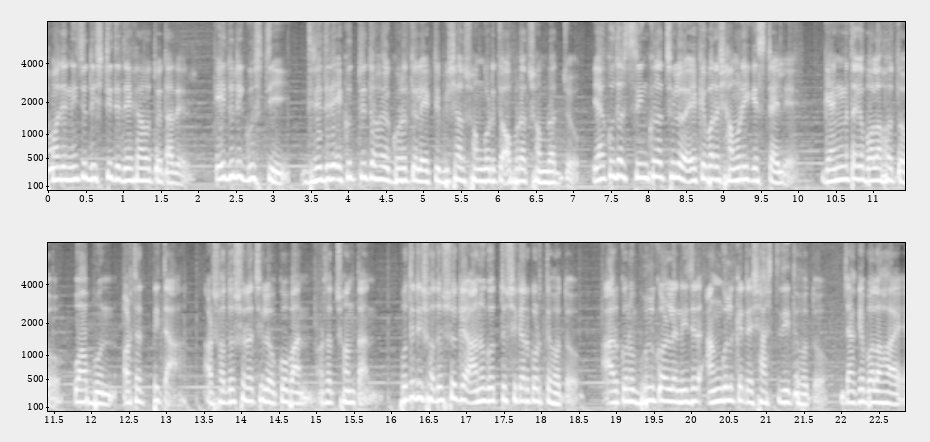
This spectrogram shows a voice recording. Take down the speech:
সমাজের নিচু দৃষ্টিতে দেখা হতো তাদের। এই দুটি গোষ্ঠী ধীরে ধীরে একত্রিত হয়ে গড়ে তোলে একটি বিশাল সংগঠিত অপরাধ সাম্রাজ্য। ইয়াকুজার শৃঙ্খলা ছিল একেবারে সামরিক স্টাইলে। গ্যাং নেতাকে বলা হতো ওয়াবুন, অর্থাৎ পিতা, আর সদস্যরা ছিল কোবান, অর্থাৎ সন্তান। প্রতিটি সদস্যকে আনুগত্য স্বীকার করতে হতো। আর কোনো ভুল করলে নিজের আঙ্গুল কেটে শাস্তি দিতে হতো, যাকে বলা হয়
